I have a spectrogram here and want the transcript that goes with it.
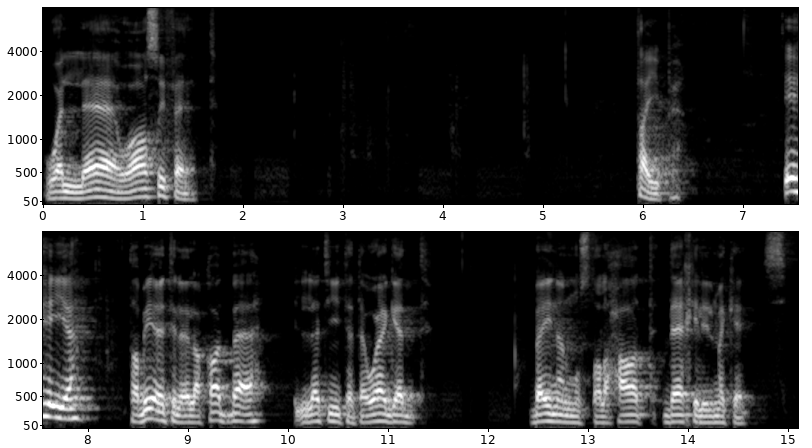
واللا واصفات طيب إيه هي طبيعة العلاقات بقى التي تتواجد بين المصطلحات داخل المكانس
